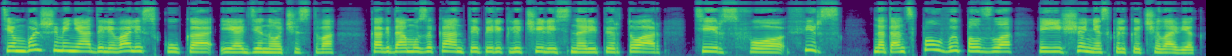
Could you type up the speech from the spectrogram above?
тем больше меня одолевали скука и одиночество. Когда музыканты переключились на репертуар «Tears for Fears», на танцпол выползло еще несколько человек.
